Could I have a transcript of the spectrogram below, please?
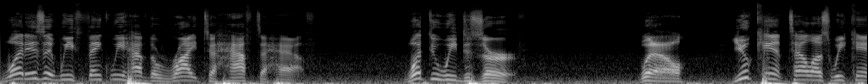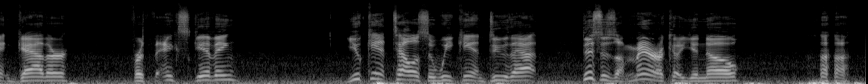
What is it we think we have the right to have to have? What do we deserve? Well, you can't tell us we can't gather for Thanksgiving. You can't tell us that we can't do that. This is America, you know.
